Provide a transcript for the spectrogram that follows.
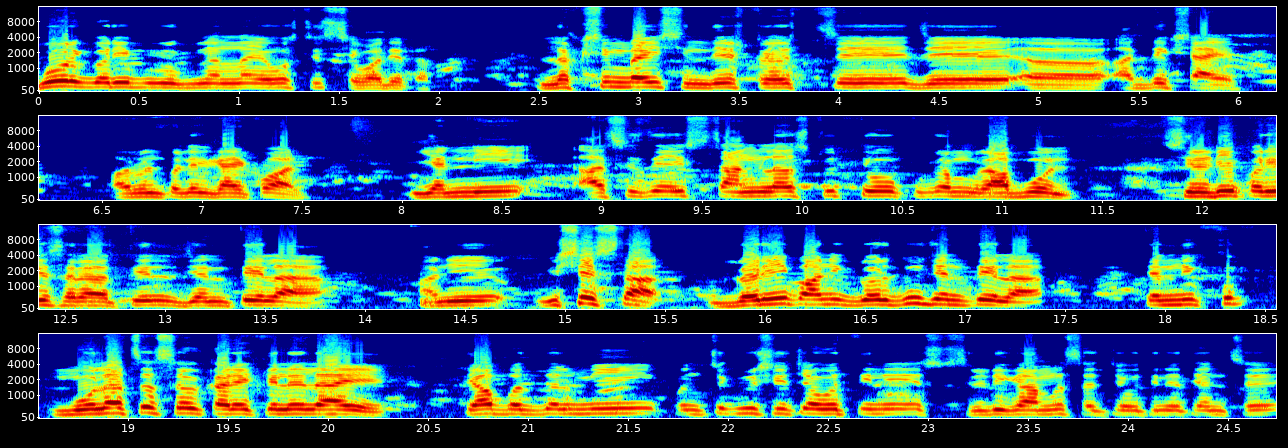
गोरगरीब रुग्णांना व्यवस्थित सेवा देतात. लक्ष्मीबाई शिंदे ट्रस्टचे जे अध्यक्ष आहेत अरुण पटेल गायकवाड यांनी असं ते चांगला स्तुत्य उपक्रम राबवून शिर्डी परिसरातील जनतेला आणि विशेषतः गरीब आणि गरजू जनतेला त्यांनी खूप मोलाचं सहकार्य केलेलं आहे. त्याबद्दल मी पंचकृषीच्या वतीने शिर्डी ग्रामस्थांच्या वतीने त्यांचे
